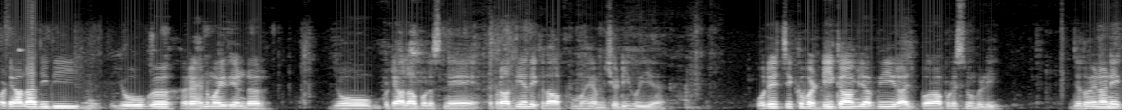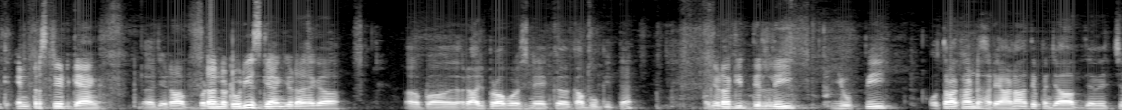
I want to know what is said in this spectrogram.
ਪਟਿਆਲਾ ਜੀ ਦੀ ਯੋਗ ਰਹਿਨਮਾਈ ਦੇ ਅੰਡਰ ਜੋ ਪਟਿਆਲਾ ਪੁਲਿਸ ਨੇ ਅਪਰਾਧੀਆਂ ਦੇ ਖਿਲਾਫ ਮੁਹਿੰਮ ਛੇੜੀ ਹੋਈ ਹੈ, ਉਹਦੇ 'ਚ ਇੱਕ ਵੱਡੀ ਕਾਮਯਾਬੀ ਰਾਜਪੁਰਾ ਪੁਲਿਸ ਨੂੰ ਮਿਲੀ। ਜਦੋਂ ਇਹਨਾਂ ਨੇ ਇੱਕ ਇੰਟਰਸਟੇਟ ਗੈਂਗ ਜਿਹੜਾ ਬੜਾ ਨੋਟੋਰੀਅਸ ਗੈਂਗ ਜਿਹੜਾ ਹੈਗਾ ਰਾਜਪੁਰਾ ਪੁਲਿਸ ਨੇ ਇੱਕ ਕਾਬੂ ਕੀਤਾ। ਜਿਹੜਾ ਕਿ ਦਿੱਲੀ ਯੂਪੀ ਉੱਤਰਾਖੰਡ, ਹਰਿਆਣਾ ਤੇ ਪੰਜਾਬ ਦੇ ਵਿੱਚ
